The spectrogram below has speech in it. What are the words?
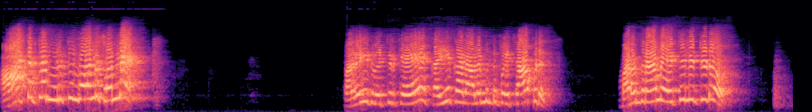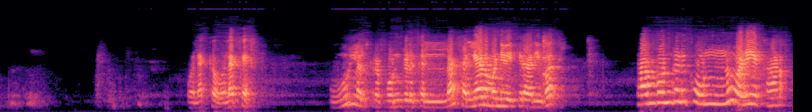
ஆட்டத்தை நிறுத்துங்கன்னு சொன்னேன். பழையது வச்சிருக்கேன் கைய கால அலமிட்டு போய் சாப்பிடு. மறந்துடாம எத்தி நிட்டுடும் உலக்க உலக்க. ஊர்ல இருக்கிற பொண்களுக்கு எல்லாம் கல்யாணம் பண்ணி வைக்கிறார் இவர். தம் பொண்களுக்கு ஒண்ணும் வழியை காணும்.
